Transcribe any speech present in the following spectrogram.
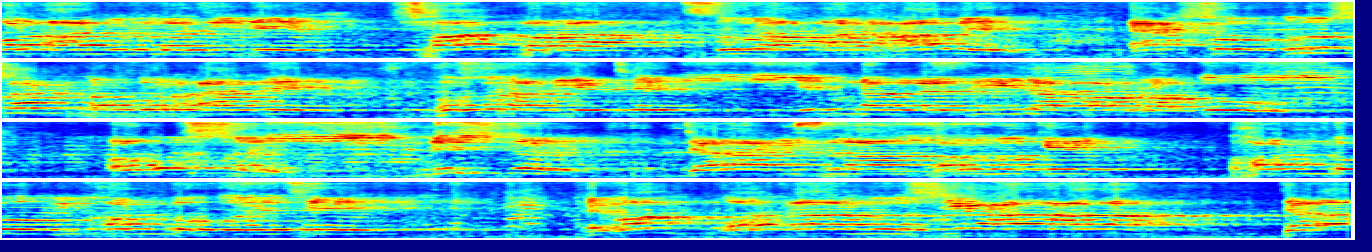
কোরআনুল মাজিদের সাত পারা সূরা আনআমের 159 নম্বর আয়াতে ঘোষণা দিয়েছেন অবশ্যই নিশ্চয় যারা ইসলাম ধর্মকে খণ্ড বিখণ্ড করেছে এবং যারা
